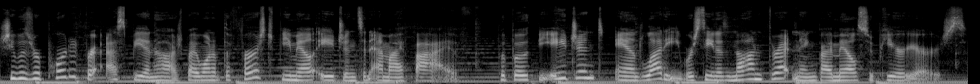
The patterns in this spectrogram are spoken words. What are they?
She was reported for espionage by one of the first female agents in MI5, but both the agent and Letty were seen as non threatening by male superiors.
